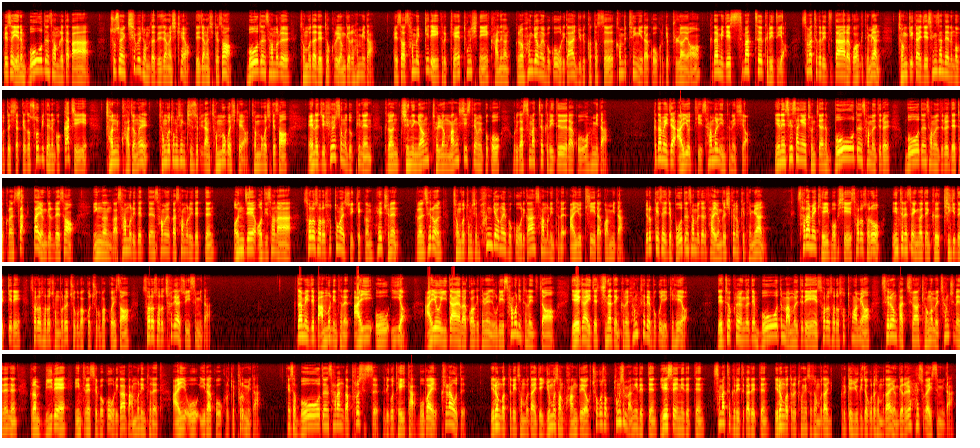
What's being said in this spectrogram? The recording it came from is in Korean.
그래서 얘는 모든 사물에다가 초소형 칩을 전부 다 내장을 시켜요. 내장을 시켜서 모든 사물을 전부 다 네트워크로 연결을 합니다. 해서 사물끼리 그렇게 통신이 가능한 그런 환경을 보고 우리가 유비쿼터스 컴퓨팅이라고 그렇게 불러요. 그 다음에 이제 스마트 그리드요. 스마트 그리드다라고 하게 되면 전기가 이제 생산되는 것부터 시작해서 소비되는 것까지 전 과정을 정보통신 기술이랑 접목을 시켜요. 접목을 시켜서 에너지 효율성을 높이는 그런 지능형 전력망 시스템을 보고 우리가 스마트 그리드라고 합니다. 그 다음에 이제 IoT, 사물 인터넷이요. 얘는 세상에 존재하는 모든 사물들을 모든 사물들을 네트워크랑 싹 다 연결을 해서 인간과 사물이 됐든 사물과 사물이 됐든 언제 어디서나 서로 서로 소통할 수 있게끔 해주는 그런 새로운 정보통신 환경을 보고 우리가 사물 인터넷 IoT라고 합니다. 이렇게 해서 이제 모든 사물들을 다 연결시켜 놓게 되면 사람의 개입 없이 서로 서로 인터넷에 연결된 그 기기들끼리 서로 서로 정보를 주고받고 주고받고 해서 서로 서로 처리할 수 있습니다. 그 다음에 이제 만물 인터넷 IOE요. IOE다라고 하게 되면 우리 사물 인터넷 있죠. 얘가 이제 진화된 그런 형태를 보고 얘기해요. 네트워크로 연결된 모든 만물들이 서로 서로 소통하며 새로운 가치와 경험을 창출해내는 그런 미래의 인터넷을 보고 우리가 만물 인터넷 IOE라고 그렇게 부릅니다. 그래서 모든 사람과 프로세스 그리고 데이터, 모바일, 클라우드 이런 것들이 전부 다 이제 유무선 광대역 초고속 통신망이 됐든 USN이 됐든 스마트 그리드가 됐든 이런 것들을 통해서 전부 다 그렇게 유기적으로 전부 다 연결을 할 수가 있습니다.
